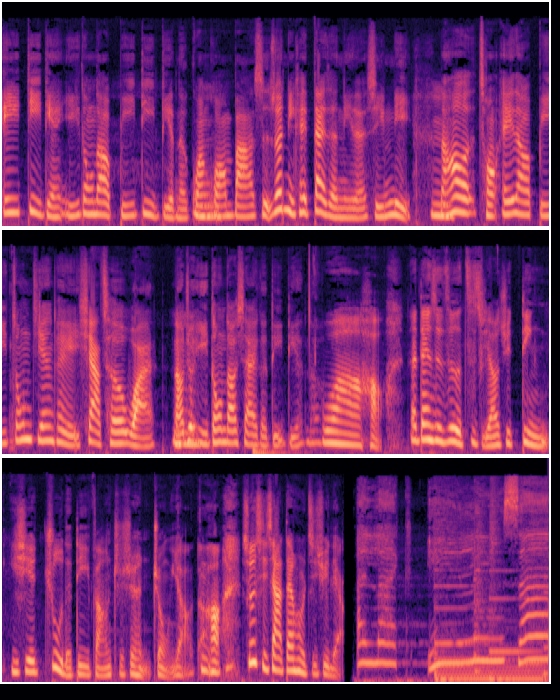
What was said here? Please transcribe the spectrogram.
A 地点移动到 B 地点的观光巴士，嗯、所以你可以带着你的行李，嗯、然后从 A 到 B 中间可以下车玩，然后就移动到下一个地点了。嗯、哇，好，那但是这个自己要去定一些住的地方，这是很重要的哈。嗯、休息一下，待会儿继续聊。I like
